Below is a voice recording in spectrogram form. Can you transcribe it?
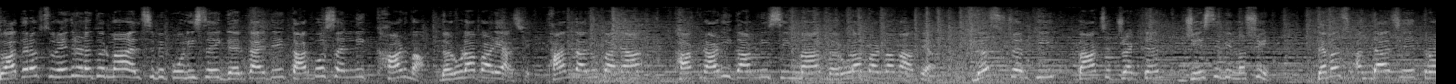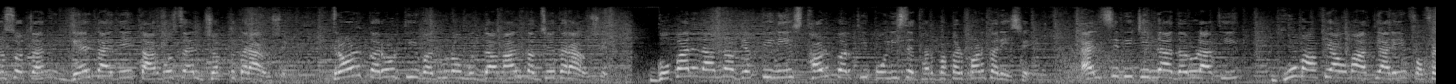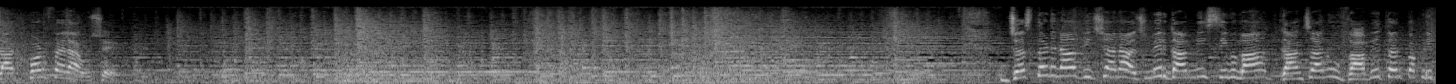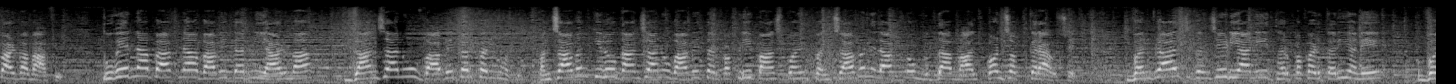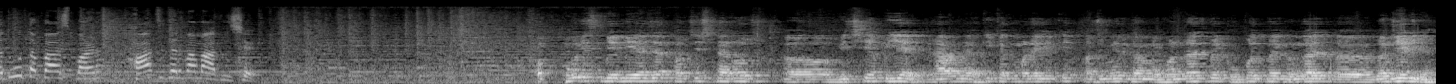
તો આ તરફ સુરેન્દ્રનગરમાં એલસીબી પોલીસે ગેરકાયદે કાર્બોસેલની ખાણમાં દરોડા પાડ્યા છે. થાન તાલુકાના ખાખરાડી ગામની સીમમાં દરોડા પાડવામાં આવ્યા. દસ ચરખી, પાંચ ટ્રેક્ટર, જેસીબી મશીન તેમજ અંદાજે ત્રણસો ટન ગેરકાયદે કાર્બોસેલ જપ્ત કરાયો છે. ત્રણ કરોડથી વધુનો મુદ્દામાલ કબજે કરાયો છે. ગોપાલ નામના વ્યક્તિની સ્થળ પરથી પોલીસે ધરપકડ પણ કરી છે. એલસીબી ટીમના દરોડાથી ભૂમાફિયાઓમાં અત્યારે ફફડાટ પણ ફેલાયો છે. જસદણના વિછાના અજમેર ગામની સીમમાં ગાંજાનું વાવેતર પકડી પાડવામાં આવ્યું. તુવેરના પાકના વાવેતરની આડમાં ગાંજાનું વાવેતર કર્યું હતું. પંચાવન કિલો ગાંજાનું વાવેતર પકડી પાંચ પોઈન્ટ પંચાવન લાખનો મુદ્દા માલ પણ જપ્ત કરાયો છે. વનરાજ ગંજેડિયાની ધરપકડ કરી અને વધુ તપાસ પણ હાથ ધરવામાં આવી છે. બે બે હજાર પચીસના રોજ અ, પીઆઈ રાવને હકીકત મળેલી કે અજમેર ગામે વનરાજભાઈ ભૂપતભાઈ ગંગા ગંજેડિયા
